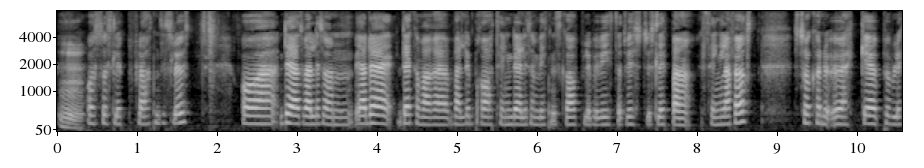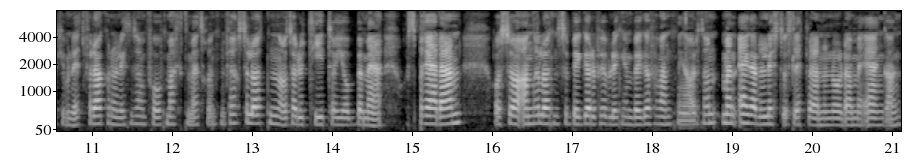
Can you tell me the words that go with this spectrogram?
Mm. og så slippe platen til slutt. Og det er et veldig sånn Ja, det, det kan være veldig bra ting. Det er liksom vitenskapelig bevist at hvis du slipper singler først, så kan du øke publikummet ditt, for da kan du liksom sånn få oppmerksomhet rundt den første låten, og så har du tid til å jobbe med å spre den. Og så andre låten så bygger du publikum, bygger forventninger og det sånn. Men jeg hadde lyst til å slippe denne nå da med en gang.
